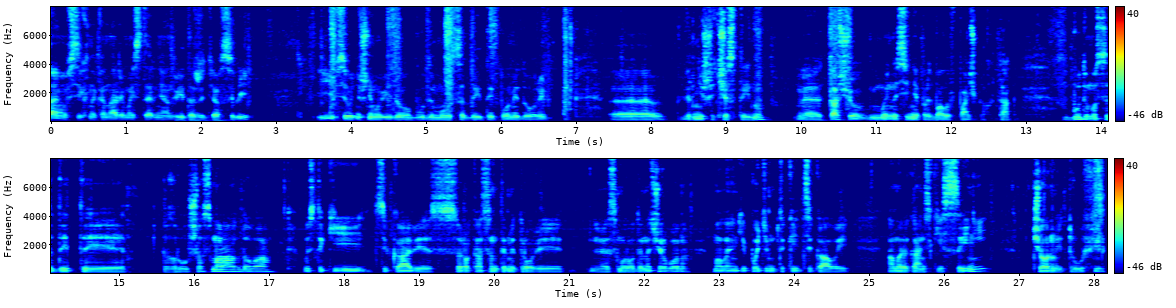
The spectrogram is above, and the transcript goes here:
Вітаємо всіх на каналі Майстерня Анві та Життя в селі. І в сьогоднішньому відео будемо садити помідори, е, вірніше частину, е, та що ми насіння придбали в пачках. Так, будемо садити груша смарагдова, ось такі цікаві 40 сантиметрові е, смородина червона маленькі, потім такий цікавий американський синій, чорний труфіль.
